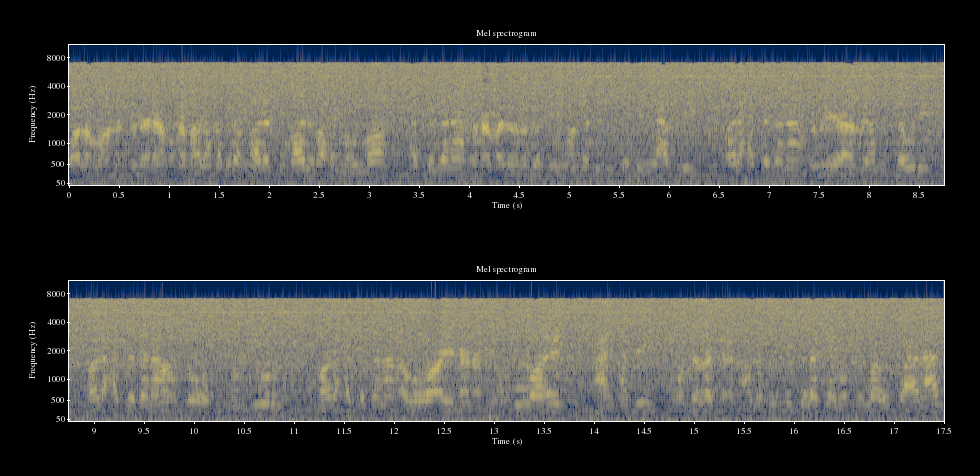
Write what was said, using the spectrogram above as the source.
قال ما حدثنا محمد قال البخاري رحمه الله حدثنا محمد بن كثير. محمد بن كثير العبدي قال حدثنا سفيان. الثوري قال حدثنا منصور. منصور قال حدثنا أبو وائل عن ابي وائل عن ابي عن ابي الاشعري رضي الله تعالى عنه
